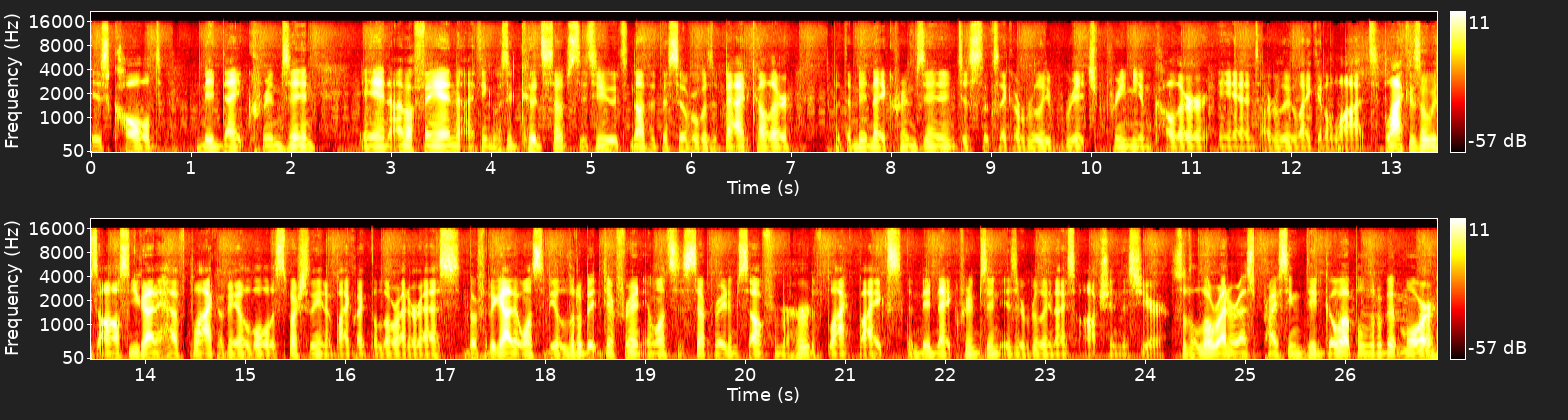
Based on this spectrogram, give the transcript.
is called Midnight Crimson and I'm a fan. I think it was a good substitute. Not that the silver was a bad color, but the Midnight Crimson just looks like a really rich premium color and I really like it a lot. Black is always awesome. You gotta have black available, especially in a bike like the Lowrider S. But for the guy that wants to be a little bit different and wants to separate himself from a herd of black bikes, the Midnight Crimson is a really nice option this year. So the Lowrider S pricing did go up a little bit more.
